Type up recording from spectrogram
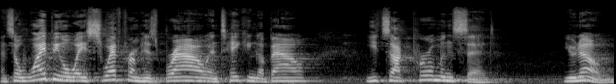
And so, wiping away sweat from his brow and taking a bow, Itzhak Perlman said, You know,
